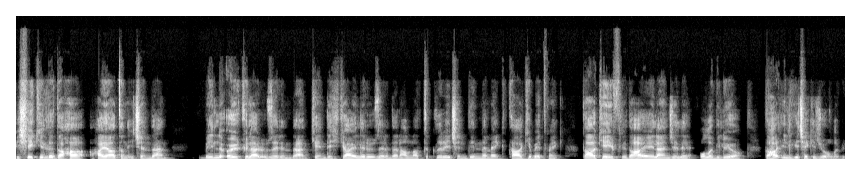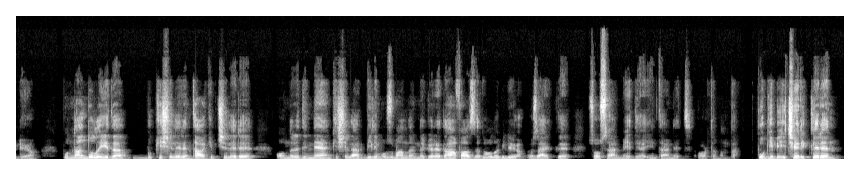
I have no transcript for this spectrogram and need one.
bir şekilde daha hayatın içinden belli öyküler üzerinden, kendi hikayeleri üzerinden anlattıkları için dinlemek, takip etmek daha keyifli, daha eğlenceli olabiliyor. Daha ilgi çekici olabiliyor. Bundan dolayı da bu kişilerin takipçileri, onları dinleyen kişiler bilim uzmanlarına göre daha fazla da olabiliyor. Özellikle sosyal medya, internet ortamında. Bu gibi içeriklerin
